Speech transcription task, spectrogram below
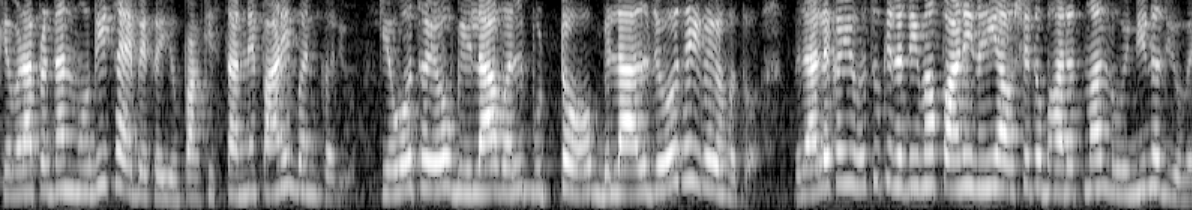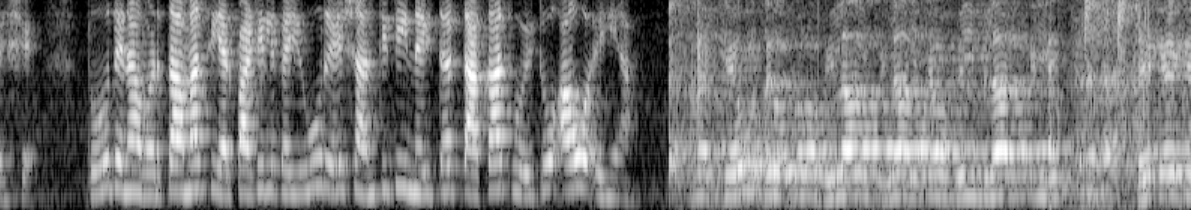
કે વડાપ્રધાન મોદી સાહેબે કહ્યું, પાકિસ્તાનને પાણી બંધ કર્યું. કેવો થયો બિલાવલ ભુટ્ટો બિલાલ જેવો થઈ ગયો હતો. બિલાલે કહ્યું હતું કે નદીમાં પાણી નહીં આવશે તો ભારતમાં લોહીની નદીઓ વહેશે. તો તેના વળતામાં સી. આર. પાટીલે કહ્યું, રે, શાંતિથી નહીતર તાકાત હોય તો આવો અહીંયા. અને કેવું થયું? પેલો બિલાલ બિલાલ, કેવો બિલ, બિલાલ, બિલ? એ કહે કે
